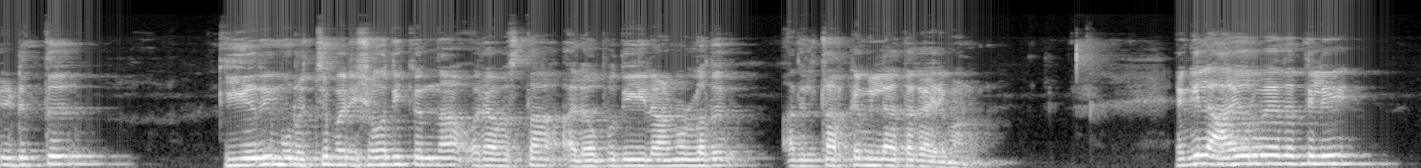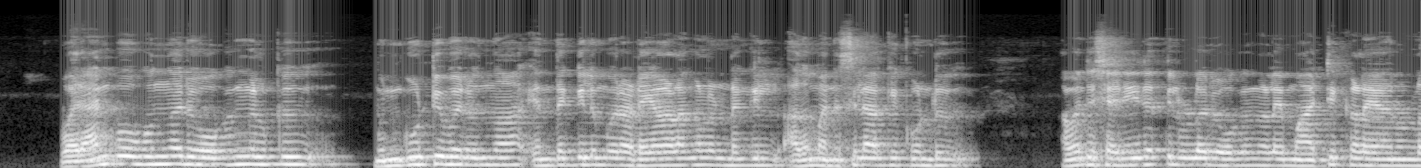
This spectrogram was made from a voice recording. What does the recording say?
എടുത്ത് കീറി മുറിച്ച് പരിശോധിക്കുന്ന ഒരവസ്ഥ അലോപ്പതിയിലാണുള്ളത്. അതിൽ തർക്കമില്ലാത്ത കാര്യമാണ്. എങ്കിൽ ആയുർവേദത്തിൽ വരാൻ പോകുന്ന രോഗങ്ങൾക്ക് മുൻകൂട്ടി വരുന്ന എന്തെങ്കിലും ഒരു അടയാളങ്ങളുണ്ടെങ്കിൽ അത് മനസ്സിലാക്കിക്കൊണ്ട് അവന്റെ ശരീരത്തിലുള്ള രോഗങ്ങളെ മാറ്റിക്കളയാനുള്ള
